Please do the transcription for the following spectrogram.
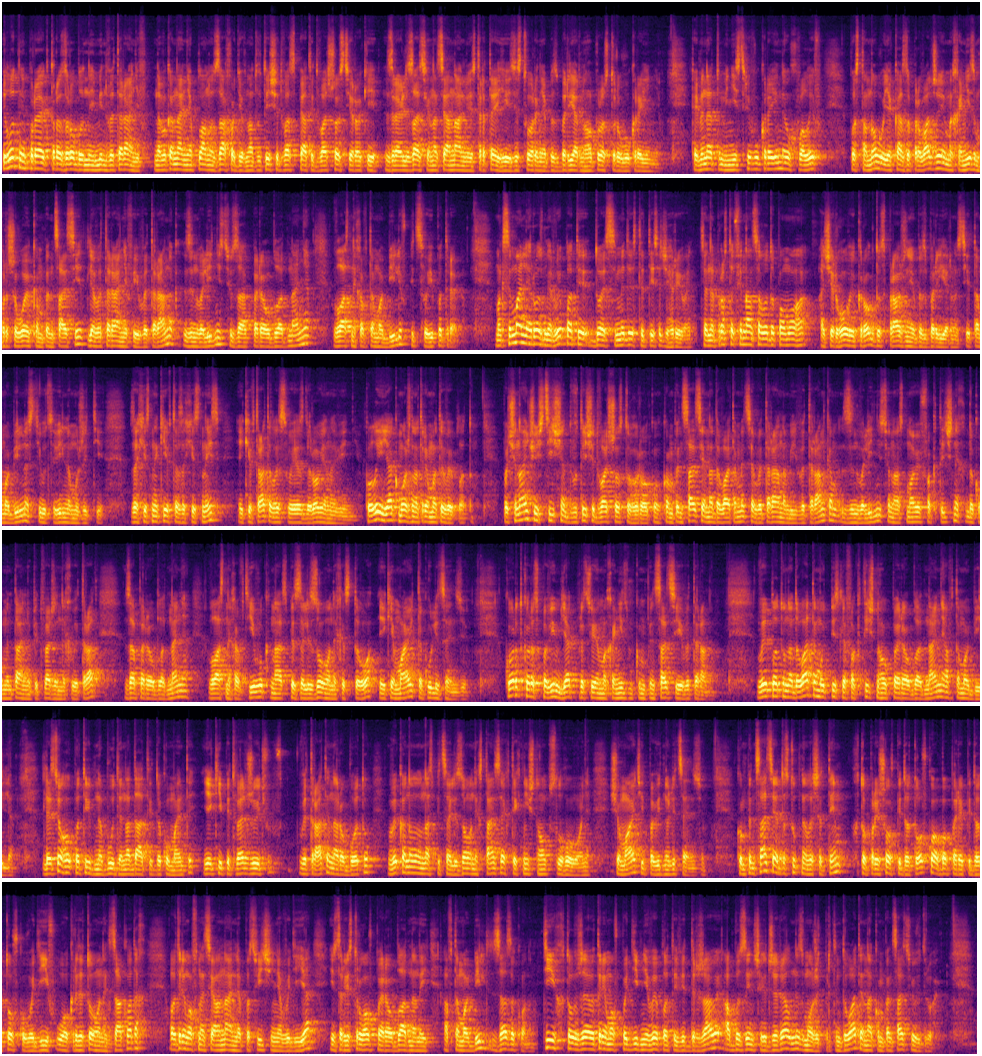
Пілотний проект, розроблений Мінветеранів на виконання плану заходів на 2025-2026 роки з реалізації національної стратегії зі створення безбар'єрного простору в Україні. Кабінет міністрів України ухвалив постанову, яка запроваджує механізм грошової компенсації для ветеранів і ветеранок з інвалідністю за переобладнання власних автомобілів під свої потреби. Максимальний розмір виплати до 70 тисяч гривень. Це не просто фінансова допомога, а черговий крок до справжньої безбар'єрності та мобільності у цивільному житті захисників та захисниць, які втратили своє здоров'я на війні. Коли і як можна отримати виплату? Починаючи з січня 2026 року, компенсація надаватиметься ветеранам і ветеранкам з інвалідністю на основі фактичних документально підтверджених витрат за переобладнання власних автівок на спеціалізованих СТО, які мають таку ліцензію. Коротко розповім, як працює механізм компенсації ветеранам. Виплату надаватимуть після фактичного переобладнання автомобіля. Для цього потрібно буде надати документи, які підтверджують витрати на роботу, виконану на спеціалізованих станціях технічного обслуговування, що мають відповідну ліцензію. Компенсація доступна лише тим, хто пройшов підготовку або перепідготовку водіїв у акредитованих закладах, отримав національне посвідчення водія і зареєстрував переобладнаний автомобіль за законом. Ті, хто вже отримав подібні виплати від держави або з інших джерел, не зможуть претендувати на компенсацію вдруге.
